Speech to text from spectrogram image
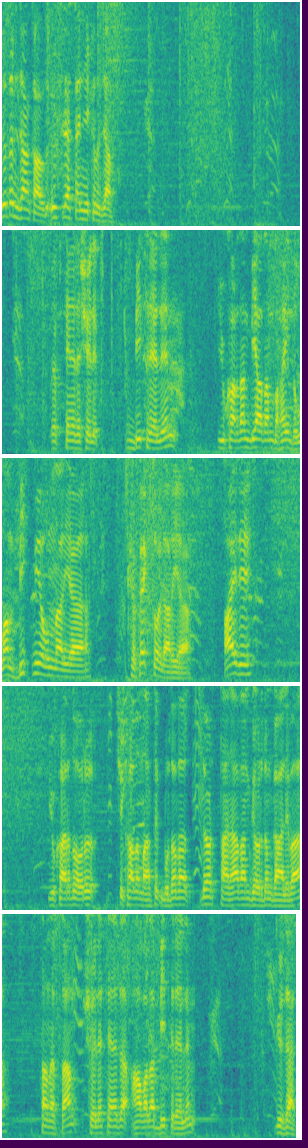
Gıdım can kaldı. Üflesen yıkılacağım. Öp seni de şöyle bitirelim. Yukarıdan bir adam daha indi. Lan bitmiyor bunlar ya. Köpek soylar ya. Haydi. Yukarı doğru çıkalım artık. Burada da 4 tane adam gördüm galiba. Sanırsam. Şöyle seni de havada bitirelim. Güzel.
